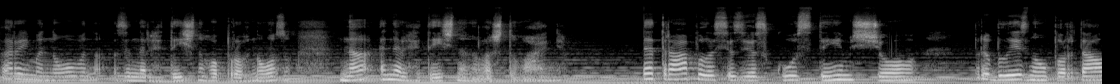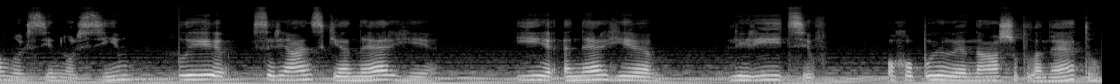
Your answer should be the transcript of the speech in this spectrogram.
перейменовано з енергетичного прогнозу на енергетичне налаштування. Це трапилося у зв'язку з тим, що приблизно у портал 0707, коли сиріанські енергії і енергії лірійців охопили нашу планету,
